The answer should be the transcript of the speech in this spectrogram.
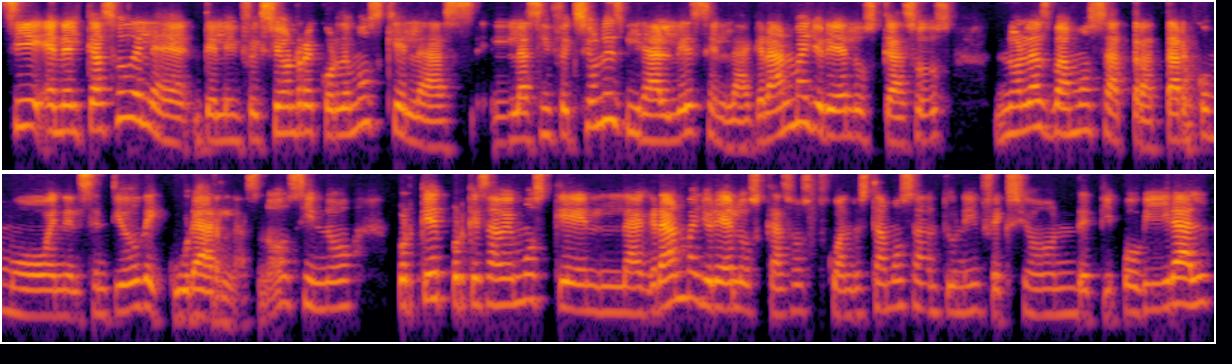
Sí, en el caso de la, infección, recordemos que las, las, infecciones virales, en la gran mayoría de los casos, no las vamos a tratar como en el sentido de curarlas, ¿no? Sino, ¿por qué? Porque sabemos que en la gran mayoría de los casos, cuando estamos ante una infección de tipo viral,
